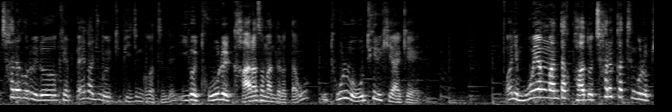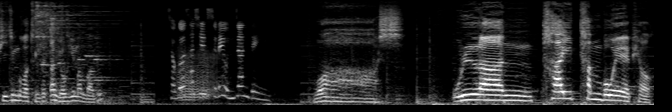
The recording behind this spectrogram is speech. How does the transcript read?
차력으로 이렇게 빼가지고 이렇게 빚은 것 같은데 이걸 돌을 갈아서 만들었다고? 이 돌로 어떻게 이렇게 얇게? 아니 모양만 딱 봐도 차력 같은 걸로 빚은 것 같은데 딱 여기만 봐도? 저거 사실술의 운전대임. 와, 씨. 올란 타이탄보의 벽.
